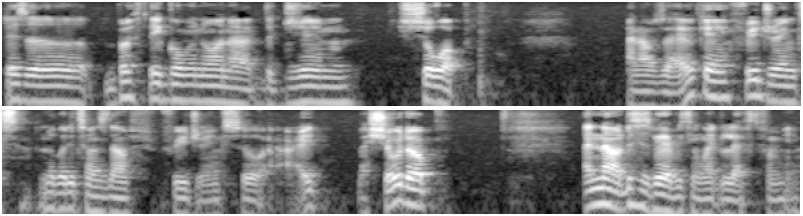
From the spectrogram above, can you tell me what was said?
there's a birthday going on at the gym. Show up." And I was like, "Okay, free drinks. Nobody turns down free drinks." So I I showed up, and now this is where everything went left for me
